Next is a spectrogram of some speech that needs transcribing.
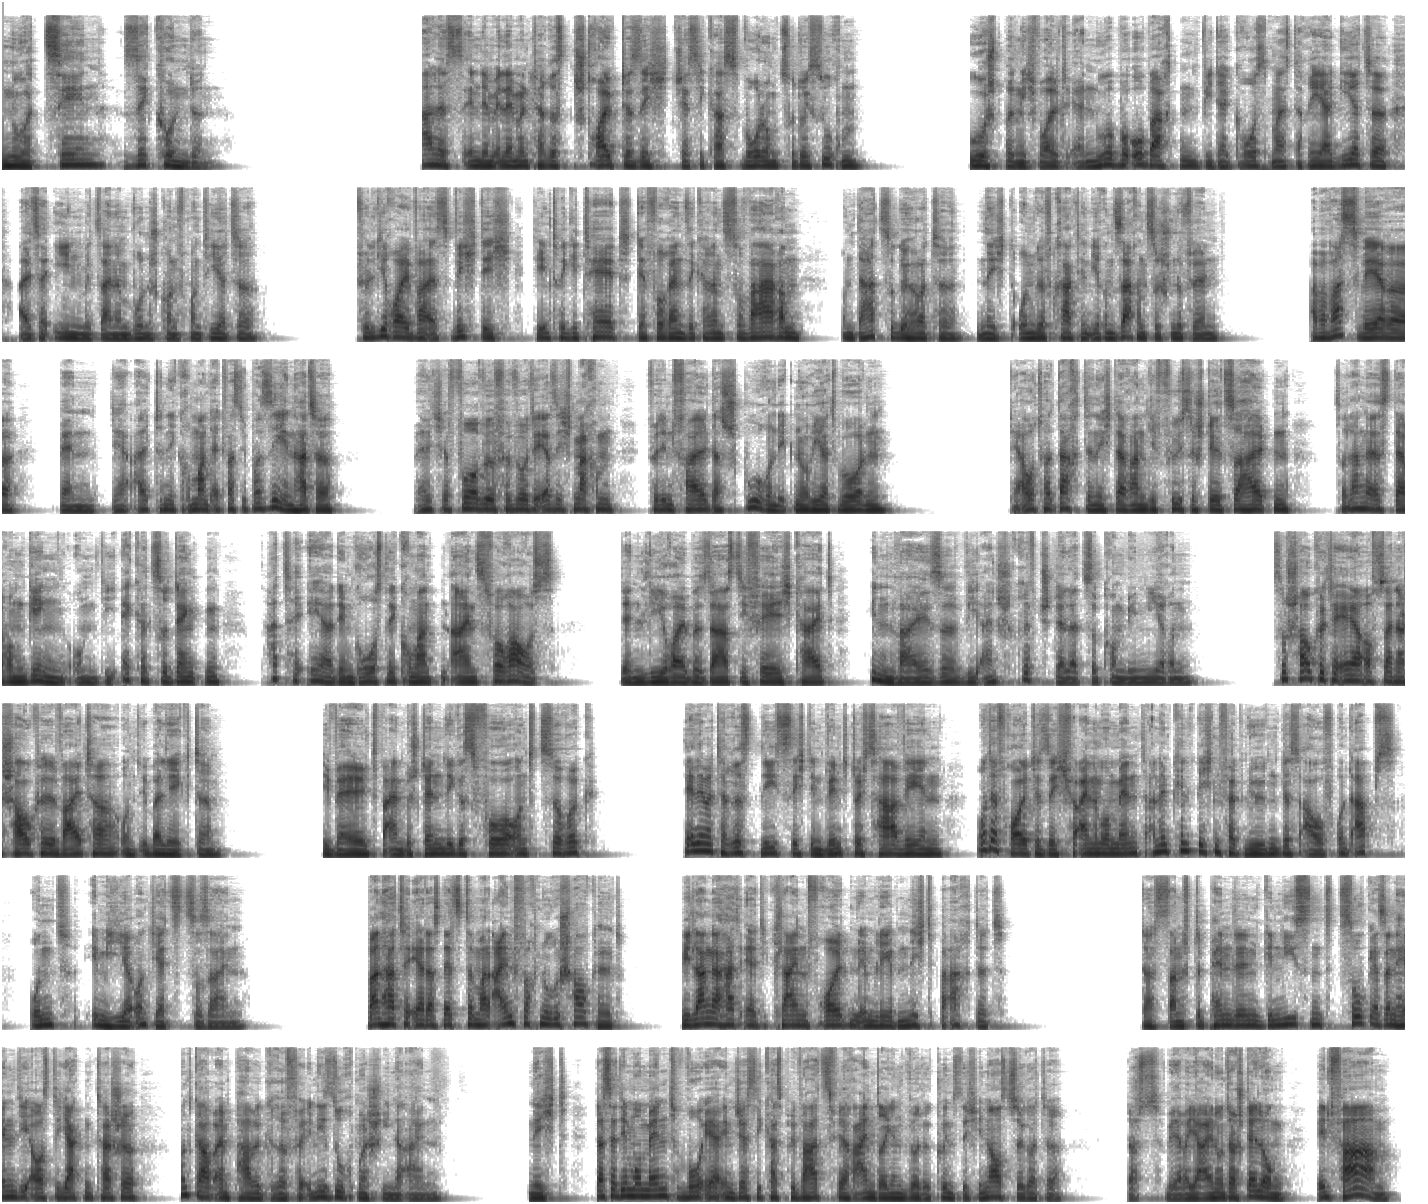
Nur zehn Sekunden. Alles in dem Elementarist sträubte sich, Jessicas Wohnung zu durchsuchen. Ursprünglich wollte er nur beobachten, wie der Großmeister reagierte, als er ihn mit seinem Wunsch konfrontierte. Für Leroy war es wichtig, die Integrität der Forensikerin zu wahren, und dazu gehörte, nicht ungefragt in ihren Sachen zu schnüffeln. Aber was wäre, wenn der alte Nekromant etwas übersehen hatte? Welche Vorwürfe würde er sich machen für den Fall, dass Spuren ignoriert wurden? Der Autor dachte nicht daran, die Füße stillzuhalten, solange es darum ging, um die Ecke zu denken, hatte er dem Großnekromanten eins voraus, denn Leroy besaß die Fähigkeit, Hinweise wie ein Schriftsteller zu kombinieren. So schaukelte er auf seiner Schaukel weiter und überlegte. Die Welt war ein beständiges Vor und Zurück, der Elementarist ließ sich den Wind durchs Haar wehen und erfreute sich für einen Moment an dem kindlichen Vergnügen des Auf und Abs und im Hier und Jetzt zu sein. Wann hatte er das letzte Mal einfach nur geschaukelt? Wie lange hat er die kleinen Freuden im Leben nicht beachtet? Das sanfte Pendeln genießend zog er sein Handy aus der Jackentasche und gab ein paar Begriffe in die Suchmaschine ein. Nicht, dass er den Moment, wo er in Jessicas Privatsphäre eindringen würde, künstlich hinauszögerte. Das wäre ja eine Unterstellung. Infam.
